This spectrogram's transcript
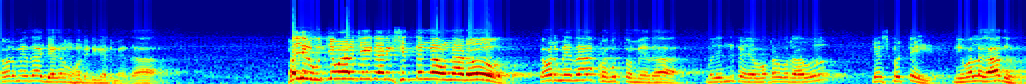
ఎవరి మీద? జగన్మోహన్ రెడ్డి గారి మీద. ప్రజలు ఉద్యమాలు చేయడానికి సిద్ధంగా ఉన్నారు. ఎవరి మీద? ప్రభుత్వం మీద. మరి ఎందుకు ఒకడు రావు కేసు కొట్టేయి. నీ వల్ల కాదు.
